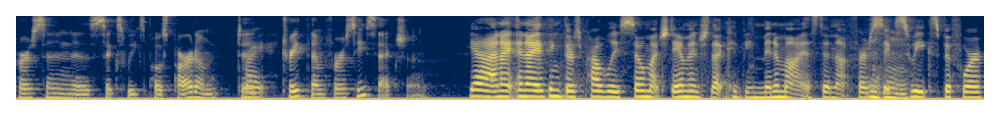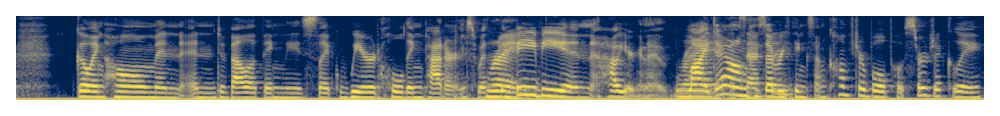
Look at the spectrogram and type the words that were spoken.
person is six weeks postpartum to Right. treat them for a C-section? Yeah, and I and I think there's probably so much damage that could be minimized in that 1st Mm-hmm. six weeks before going home and and developing these like weird holding patterns with Right. the baby and how you're gonna lie down because exactly. everything's uncomfortable post surgically.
